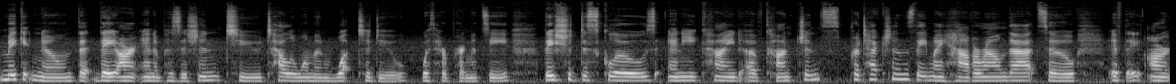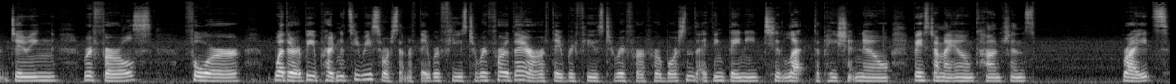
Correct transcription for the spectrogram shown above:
make it known that they aren't in a position to tell a woman what to do with her pregnancy. They should disclose any kind of conscience protections they might have around that. So if they aren't doing referrals for whether it be pregnancy resource center, if they refuse to refer there, or if they refuse to refer for abortions, I think they need to let the patient know, based on my own conscience rights.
